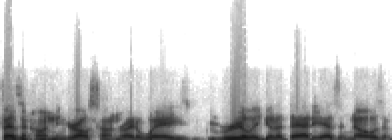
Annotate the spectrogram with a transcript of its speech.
pheasant hunting and grouse hunting right away. He's really good at that. He has a nose and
